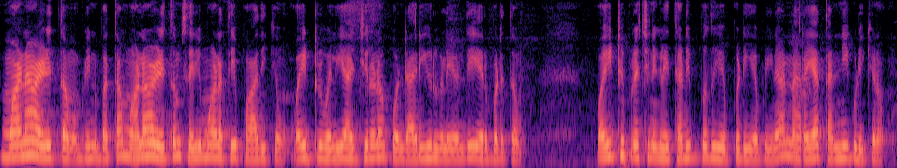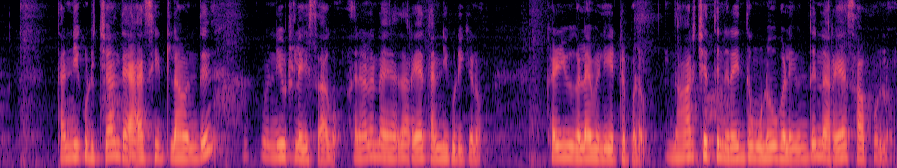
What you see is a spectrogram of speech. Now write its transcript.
மன அழுத்தம் அப்படின்னு பார்த்தா மன அழுத்தம் செரிமானத்தை பாதிக்கும். வயிற்று வலி அஜீரணம் போன்ற அறிகுறிகளை வந்து ஏற்படுத்தும். வயிற்று பிரச்சனைகளை தடுப்பது எப்படி அப்படின்னா நிறையா தண்ணி குடிக்கணும். தண்ணி குடித்தா அந்த ஆசிட்லாம் வந்து நியூட்ரலைஸ் ஆகும். அதனால் நிறையா தண்ணி குடிக்கணும். கழிவுகளை வெளியேற்றப்படும். நார்ச்சத்து நிறைந்த உணவுகளை வந்து நிறையா சாப்பிட்ணும்.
